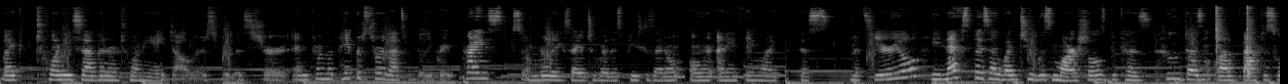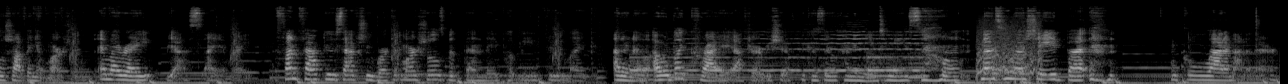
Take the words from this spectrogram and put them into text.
like 27 or $28 for this shirt. And from the paper store, that's a really great price. So I'm really excited to wear this piece because I don't own anything like this material. The next place I went to was Marshall's because who doesn't love back to school shopping at Marshall's? Am I right? Yes, I am right. Fun fact, I used to actually work at Marshall's, but then they put me through like, I don't know, I would like cry after every shift because they were kind of mean to me, so not too much shade, but I'm glad I'm out of there.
